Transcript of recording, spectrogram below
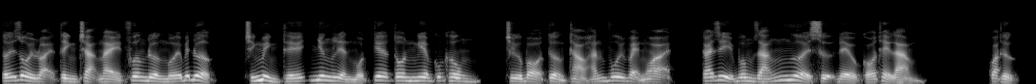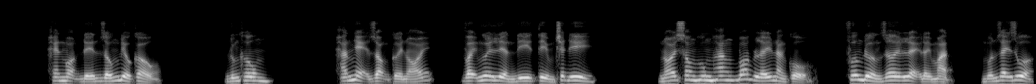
Tới rồi loại tình trạng này phương đường mới biết được, chính mình thế nhưng liền một tia tôn nghiêm cũng không, trừ bỏ tưởng thảo hắn vui vẻ ngoại, cái gì bông dáng người sự đều có thể làm. Quả thực. Hèn mọn đến giống điều cầu. Đúng không? Hắn nhẹ giọng cười nói, vậy ngươi liền đi tìm chết đi. Nói xong hung hăng bóp lấy nàng cổ, phương đường rơi lệ đầy mặt, muốn dây rua,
